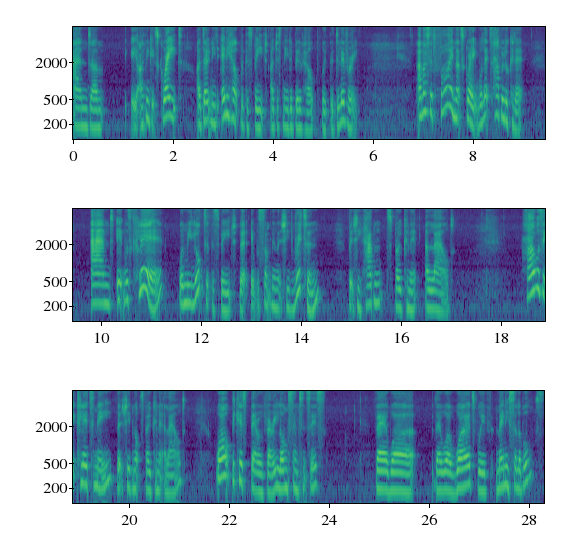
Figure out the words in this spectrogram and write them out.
and um, I think it's great. I don't need any help with the speech. I just need a bit of help with the delivery. And I said, fine, that's great. Well, let's have a look at it. And it was clear when we looked at the speech that it was something that she'd written, but she hadn't spoken it aloud. How was it clear to me that she'd not spoken it aloud? Well, because there are very long sentences. There were, there were words with many syllables.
